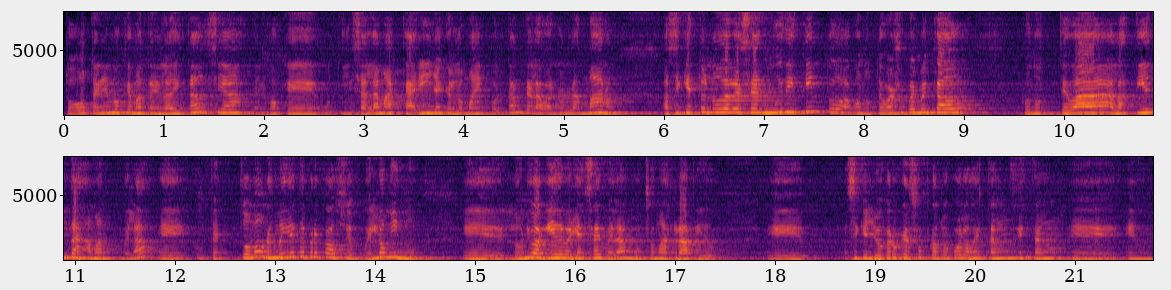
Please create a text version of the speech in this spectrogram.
Todos tenemos que mantener la distancia, tenemos que utilizar la mascarilla, que es lo más importante, lavarnos las manos. Así que esto no debe ser muy distinto a cuando usted va al supermercado cuando usted va a las tiendas, ¿verdad? Eh, usted toma unas medidas de precaución, pues es lo mismo. Eh, lo único aquí debería ser, ¿verdad? Mucho más rápido. Eh, así que yo creo que esos protocolos están, están en,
